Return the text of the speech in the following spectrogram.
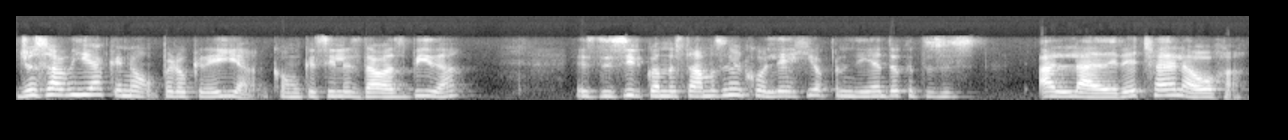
Yo sabía que no, pero creía, como que si les dabas vida. Es decir, cuando estábamos en el colegio aprendiendo que entonces a la derecha de la hoja.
